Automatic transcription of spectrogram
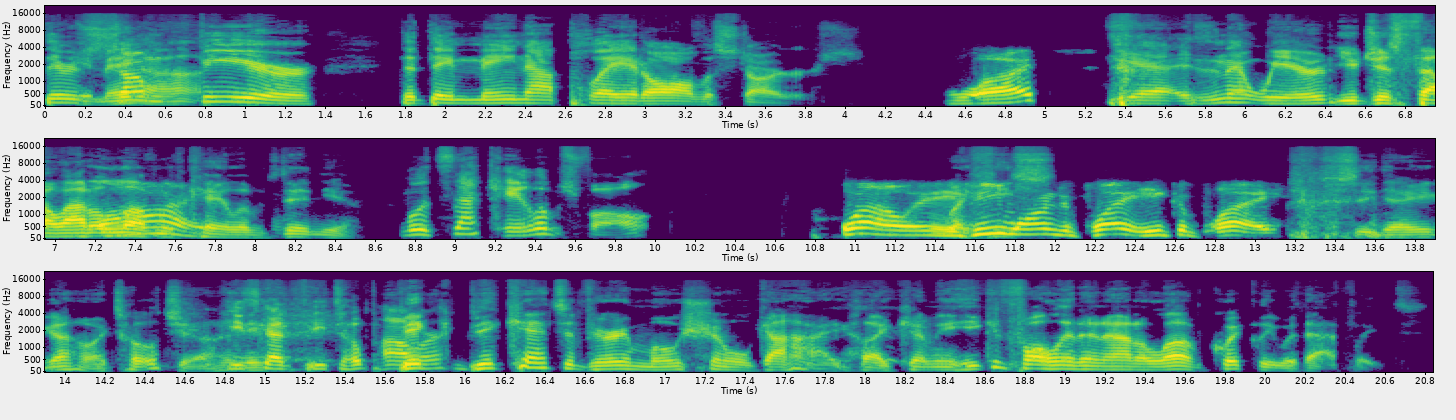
there's may some not. fear that they may not play at all. The starters. What? Yeah, isn't that weird? You just fell out of love with Caleb, didn't you? Well, it's not Caleb's fault. Well, if Well, he wanted to play, he could play. See, there you go. I told you. I He's mean, got veto power. Big Big Cat's a very emotional guy. Like, I mean, he can fall in and out of love quickly with athletes.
